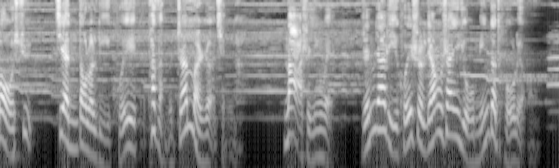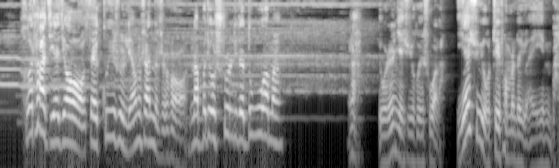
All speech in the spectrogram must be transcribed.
鲍旭见到了李逵，他怎么这么热情啊？那是因为人家李逵是梁山有名的头领，和他结交，在归顺梁山的时候，那不就顺利的多吗？那有人也许会说了，也许有这方面的原因吧。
